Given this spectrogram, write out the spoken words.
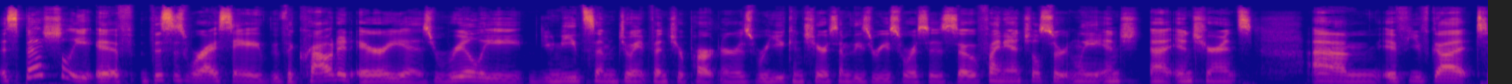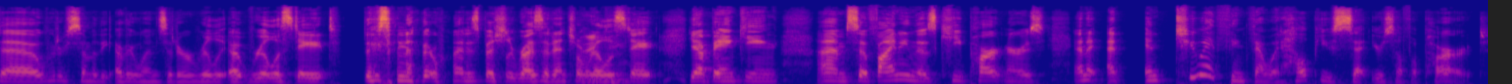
especially if this is where I say the crowded areas really, you need some joint venture partners where you can share some of these resources. So, financial, certainly, uh, insurance. Um, if you've got, uh, what are some of the other ones that are really, uh, real estate? There's another one, especially residential banking. real estate. Yeah, banking. Um, so, finding those key partners. And, and, and two, I think that would help you set yourself apart.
